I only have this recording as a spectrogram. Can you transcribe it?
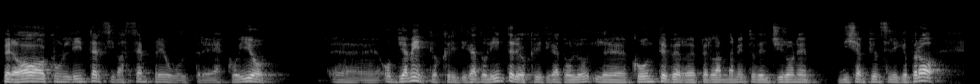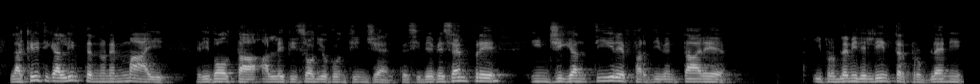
Però con l'Inter si va sempre oltre. Ecco, io eh, ovviamente ho criticato l'Inter e ho criticato lo, le, Conte per, per l'andamento del girone di Champions League, però la critica all'Inter non è mai rivolta all'episodio contingente, si deve sempre ingigantire e far diventare i problemi dell'Inter problemi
